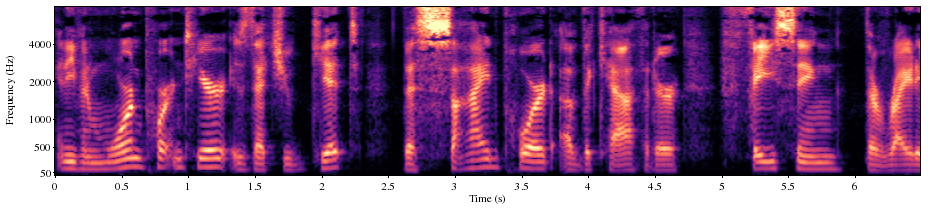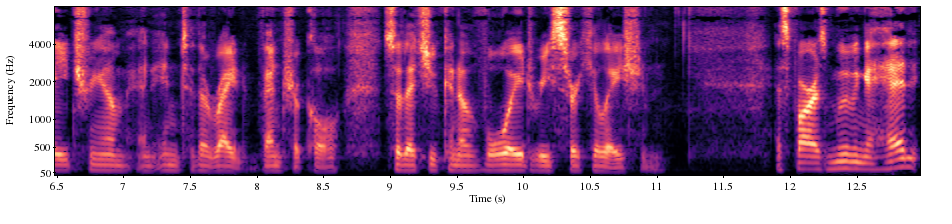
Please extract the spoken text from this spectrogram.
And even more important here is that you get the side port of the catheter facing the right atrium and into the right ventricle so that you can avoid recirculation. As far as moving ahead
